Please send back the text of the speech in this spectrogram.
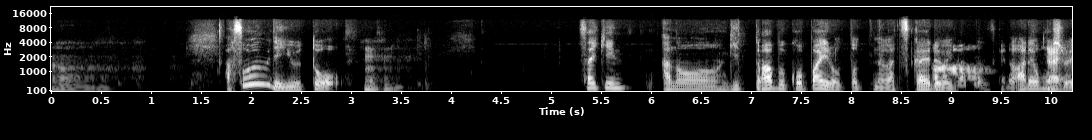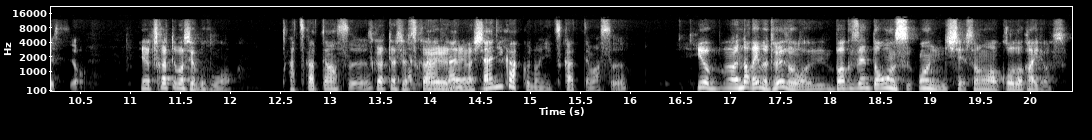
ああ、そういう意味で言うと、ーうんうん最近、あの、GitHub コパイロットっていうのが使えるようになったんですけど、あれ面白いですよ。いや、使ってますよ、僕も。あ、使ってます？使ってますよ、使えるようになりました。何書くのに使ってます？いや、なんか今、とりあえず漠然とオンスオンにして、そのままコード書いてます。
